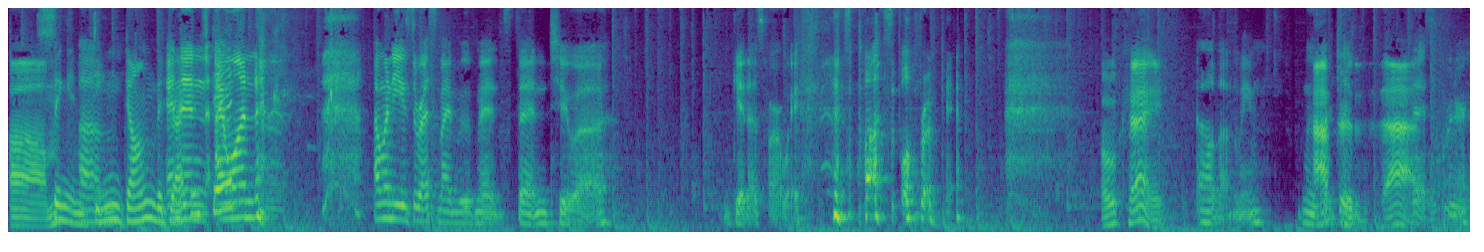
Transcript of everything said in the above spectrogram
Um, Singing Um, ding dong, the and dragon's then I dead. want I want to use the rest of my movements then to uh get as far away as possible from him. Okay. Hold on, let me move After that, this corner.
